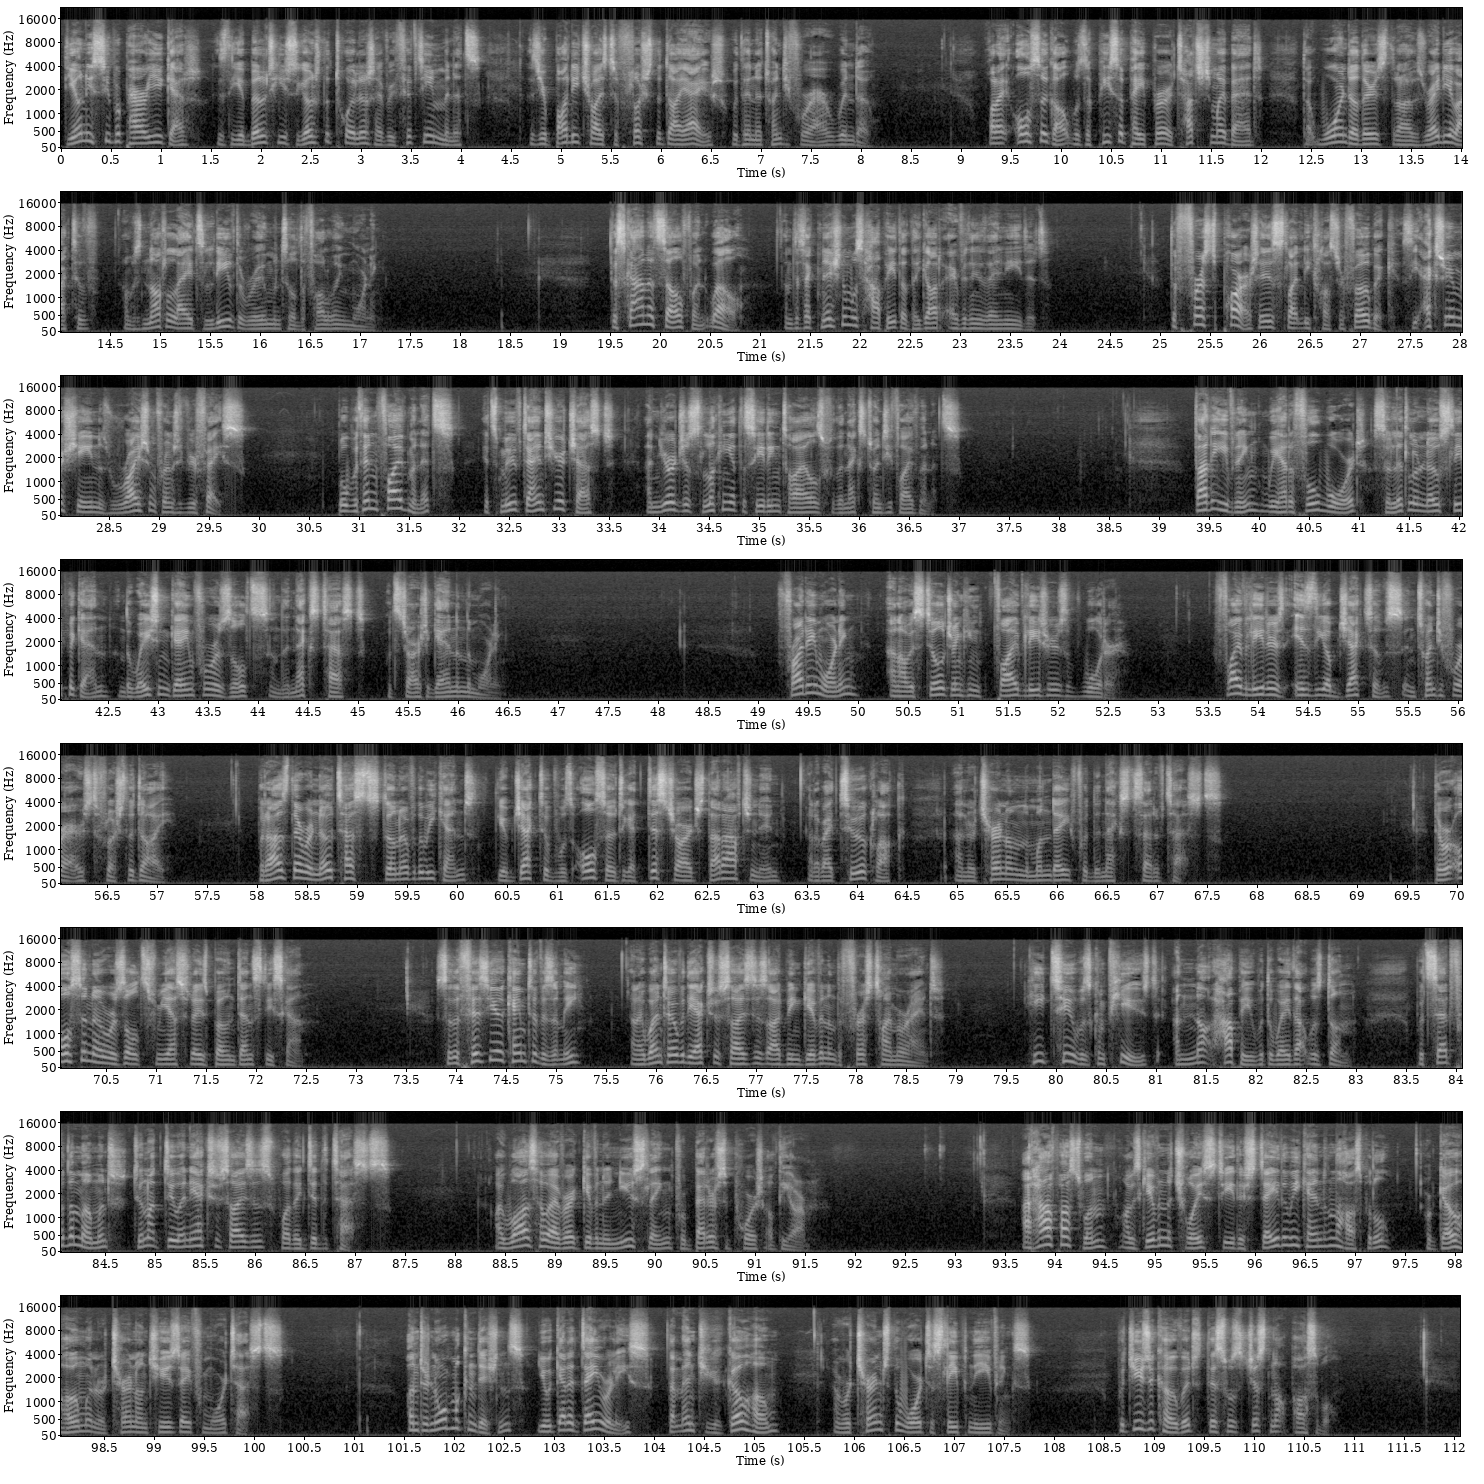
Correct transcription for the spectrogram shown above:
the only superpower you get is the ability to go to the toilet every 15 minutes as your body tries to flush the dye out within a 24 hour window. What I also got was a piece of paper attached to my bed that warned others that I was radioactive and was not allowed to leave the room until the following morning. The scan itself went well, and the technician was happy that they got everything they needed. The first part is slightly claustrophobic, as the x ray machine is right in front of your face. But within 5 minutes, it's moved down to your chest, and you're just looking at the ceiling tiles for the next 25 minutes. That evening, we had a full ward, so little or no sleep again, and the waiting game for results and the next test would start again in the morning. Friday morning, and I was still drinking 5 litres of water. 5 litres is the objectives in 24 hours to flush the dye. But as there were no tests done over the weekend, the objective was also to get discharged that afternoon at about 2 o'clock and return on the Monday for the next set of tests. There were also no results from yesterday's bone density scan. So the physio came to visit me, and I went over the exercises I'd been given in the first time around. He too was confused and not happy with the way that was done, but said for the moment do not do any exercises while they did the tests. I was, however, given a new sling for better support of the arm. At half past one, I was given a choice to either stay the weekend in the hospital or go home and return on Tuesday for more tests. Under normal conditions, you would get a day release that meant you could go home and return to the ward to sleep in the evenings but due to COVID, this was just not possible.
